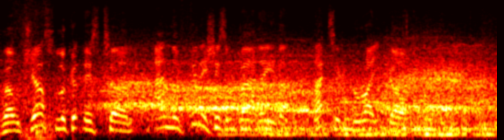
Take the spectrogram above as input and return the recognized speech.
Well, just look at this turn, and the finish isn't bad either. That's a great goal.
